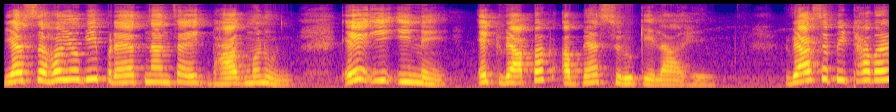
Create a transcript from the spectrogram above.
या सहयोगी प्रयत्नांचा एक भाग म्हणून ए ई ईने एक व्यापक अभ्यास सुरू केला आहे. व्यासपीठावर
